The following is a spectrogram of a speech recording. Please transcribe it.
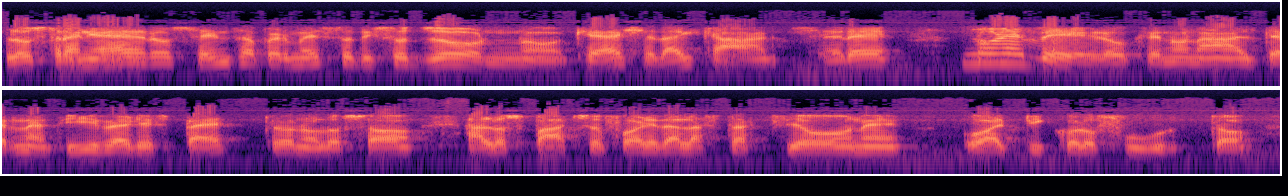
Lo straniero senza permesso di soggiorno che esce dal carcere non è vero che non ha alternative rispetto, non lo so, allo spaccio fuori dalla stazione o al piccolo furto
